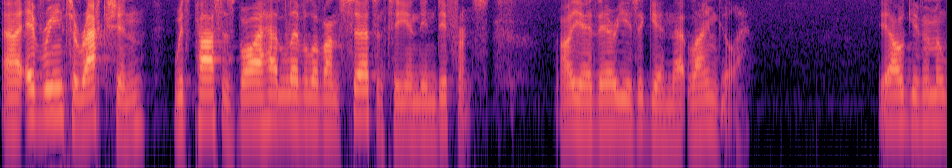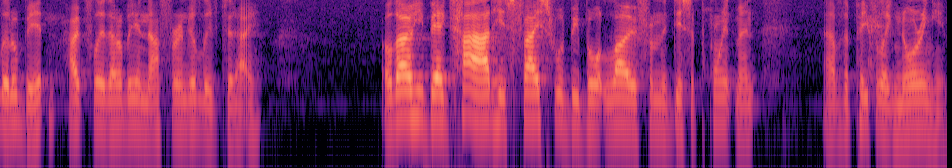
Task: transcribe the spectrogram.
uh, every interaction with passers by had a level of uncertainty and indifference. Oh, yeah, there he is again, that lame guy. Yeah, I'll give him a little bit. Hopefully, that'll be enough for him to live today. Although he begged hard, his face would be brought low from the disappointment of the people ignoring him.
